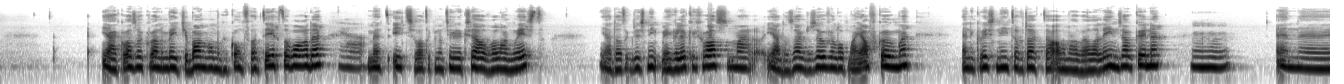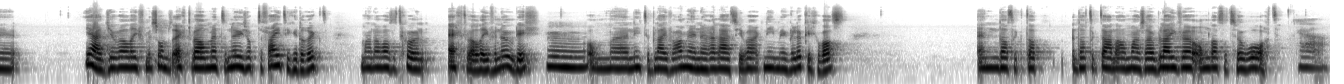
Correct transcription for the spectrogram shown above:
Ja, ik was ook wel een beetje bang om geconfronteerd te worden ja. met iets wat ik natuurlijk zelf al lang wist. Ja, dat ik dus niet meer gelukkig was, maar ja, er zou er zoveel op mij afkomen. En ik wist niet of dat ik dat allemaal wel alleen zou kunnen. Mhm. En uh, ja, Joël heeft me soms echt wel met de neus op de feiten gedrukt. Maar dan was het gewoon echt wel even nodig Mhm. om uh, niet te blijven hangen in een relatie waar ik niet meer gelukkig was. En dat ik, dat, dat ik daar dan maar zou blijven omdat het zo hoort. Ja.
